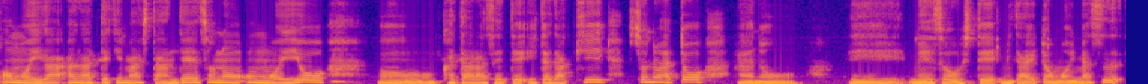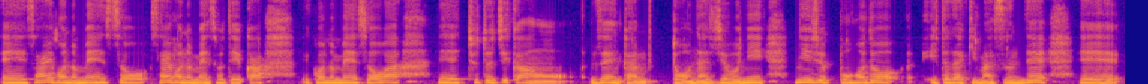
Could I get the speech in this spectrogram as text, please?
思いが上がってきましたんで、その思いを語らせていただき、その後、あの、えー、瞑想をしてみたいと思います。えー、最後の瞑想、最後の瞑想というか、この瞑想は、えー、ちょっと時間を前回と同じように20分ほどいただきますんで、え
